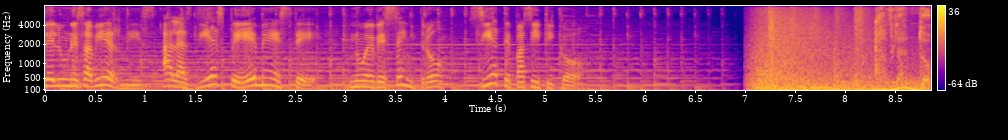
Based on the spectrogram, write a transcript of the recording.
De lunes a viernes a las 10 pm este, 9 Centro, 7 Pacífico. Hablando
